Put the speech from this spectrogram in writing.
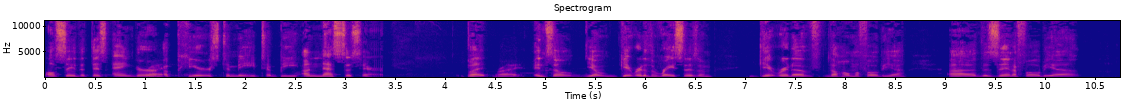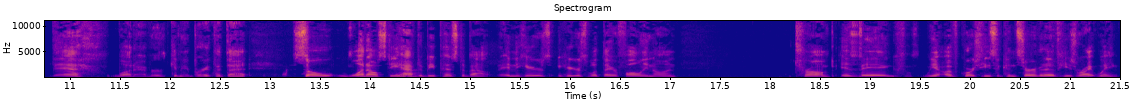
I'll say that this anger Right. appears to me to be unnecessary. But right and so you know, get rid of the racism, get rid of the homophobia, uh, the xenophobia. Eh, whatever. Give me a break with that. So, what else do you Yeah. have to be pissed about? And here's here's what they're falling on. Trump is big. You know, of course, he's a conservative. He's right wing.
